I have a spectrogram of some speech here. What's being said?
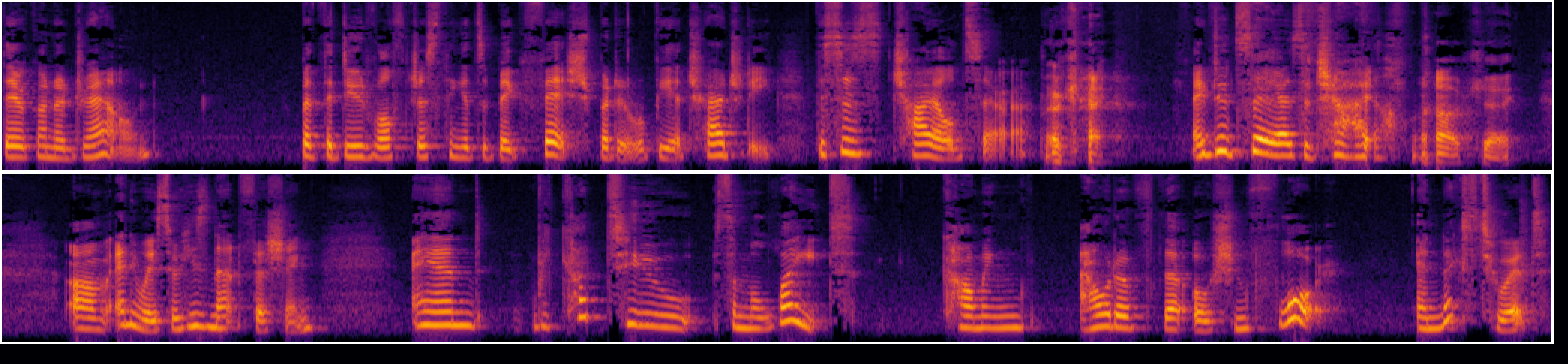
they're going to drown. But the dude will just think it's a big fish, but it'll be a tragedy. This is child Sarah. Okay. I did say as a child. Okay. Um, anyway, so he's net fishing, and we cut to some light coming out of the ocean floor, and next to it,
